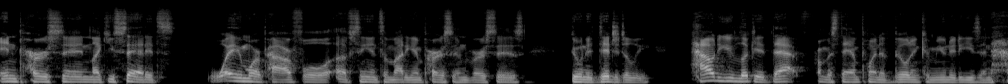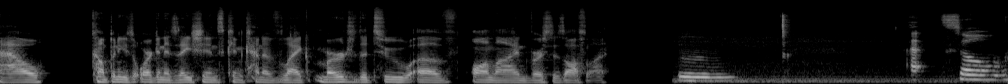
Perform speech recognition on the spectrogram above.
in person like you said it's way more powerful of seeing somebody in person versus doing it digitally how do you look at that from a standpoint of building communities and how companies organizations can kind of like merge the two of online versus offline mm. so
